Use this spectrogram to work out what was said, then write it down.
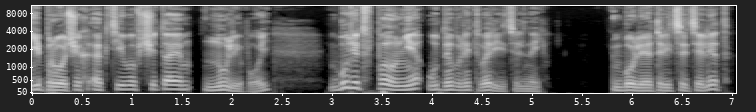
и прочих активов считаем нулевой, будет вполне удовлетворительной более 30 лет,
